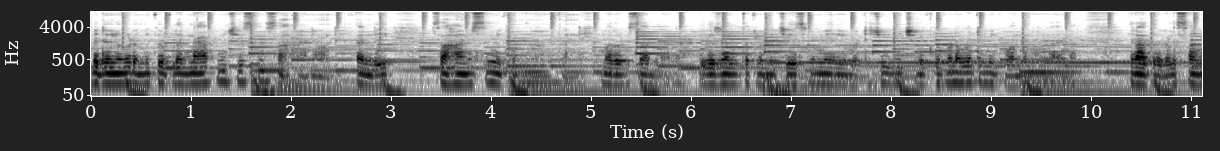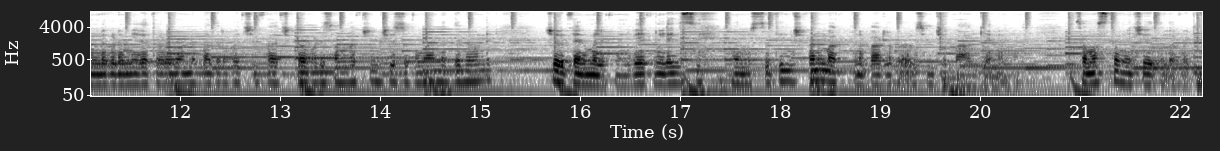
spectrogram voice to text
బిడ్డలను కూడా మీ కృపల జ్ఞాపకం చేసుకుని సహాయం ఇవ్వండి తండ్రి సహాయనిస్తూ మీకు వందనాలు తండ్రి. మరొకసారి నాయన ఈరోజు అంతట్లో మీరు చేసిన మేలు బట్టి చూపించిన కృపను బట్టి మీకు వందనాలు ఆయన రాత్రిగల సమయంలో కూడా మీరే తోడవండి భద్రపరిచి కాచి కాబట్టి సంరక్షణ సుఖమైన తినవండి చురుకైన మెలుకండి వేగం లేచి మేము స్థుతించుకొని మాకు కొన్ని పాటలు ప్రవేశించే భాగ్యాన్ని సమస్త సమస్తం మీ చేతుల్లో పెట్టి.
